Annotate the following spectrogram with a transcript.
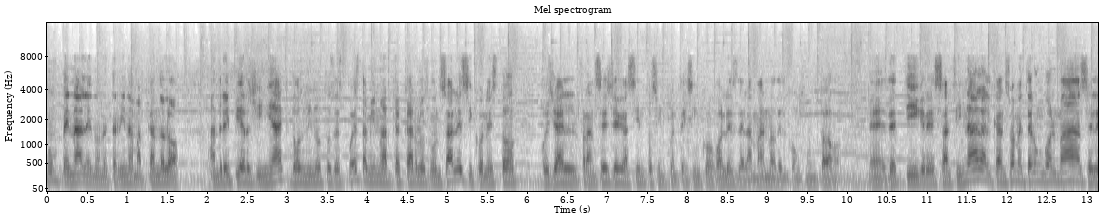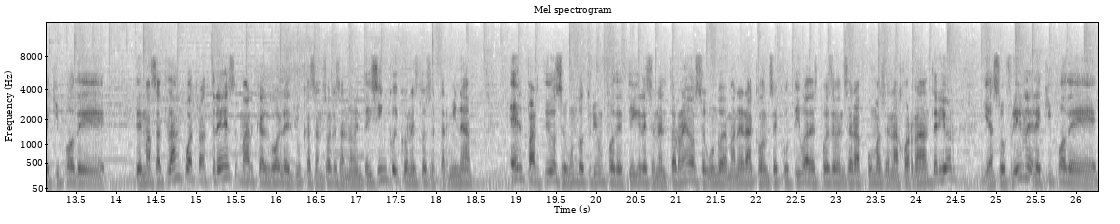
un penal en donde termina marcándolo André Pierre Gignac. Dos minutos después también marca Carlos González y con esto pues ya el francés llega a 155 goles de la mano del conjunto eh, de Tigres. Al final alcanzó a meter un gol más el equipo de, de Mazatlán, 4 a 3, marca el gol el Yuca Sansores al 95 y con esto se termina el partido, segundo triunfo de Tigres en el torneo, segundo de manera consecutiva después de vencer a Pumas en la jornada anterior y a sufrirle el equipo de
